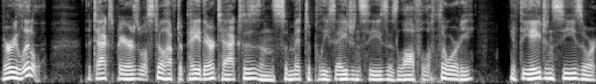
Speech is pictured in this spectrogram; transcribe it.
very little. The taxpayers will still have to pay their taxes and submit to police agencies as lawful authority. If the agencies or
